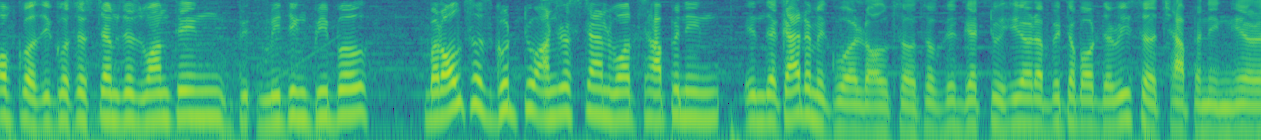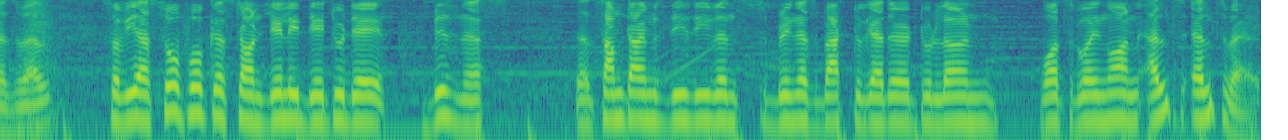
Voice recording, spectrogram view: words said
Of course, ecosystems is one thing, meeting people, but also it's good to understand what's happening in the academic world also. So we get to hear a bit about the research happening here as well. So we are so focused on daily day-to-day business that sometimes these events bring us back together to learn what's going on else, elsewhere.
